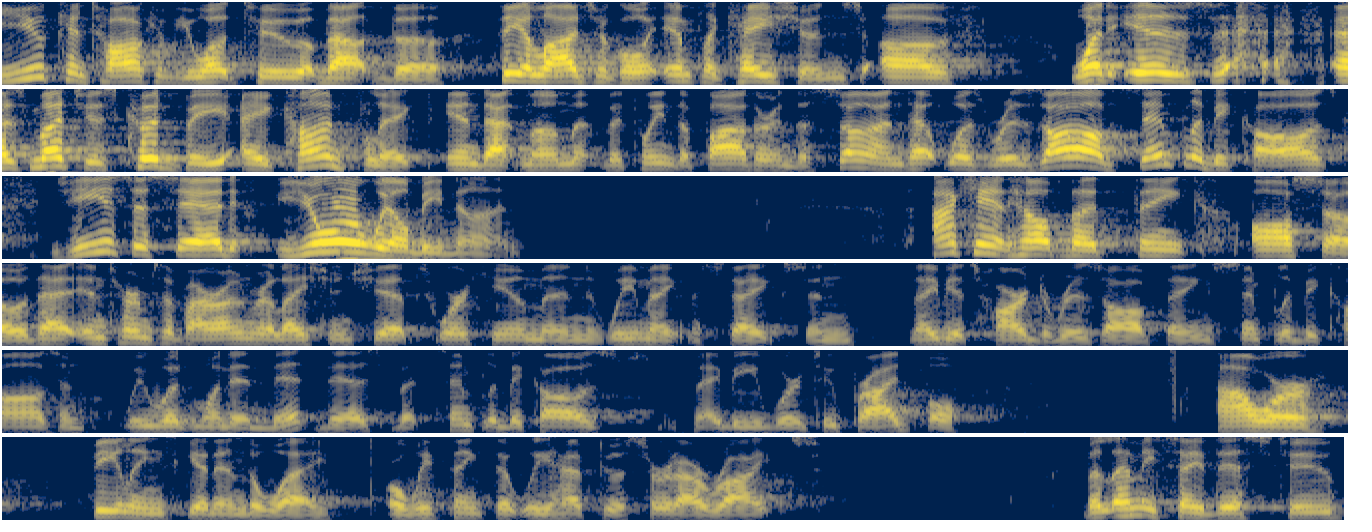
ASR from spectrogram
You can talk, if you want to, about the theological implications of what is, as much as could be, a conflict in that moment between the Father and the Son that was resolved simply because Jesus said, Your will be done. I can't help but think also that in terms of our own relationships, we're human, we make mistakes, and maybe it's hard to resolve things simply because, and we wouldn't want to admit this, but simply because maybe we're too prideful. Our feelings get in the way, or we think that we have to assert our rights. But let me say this too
